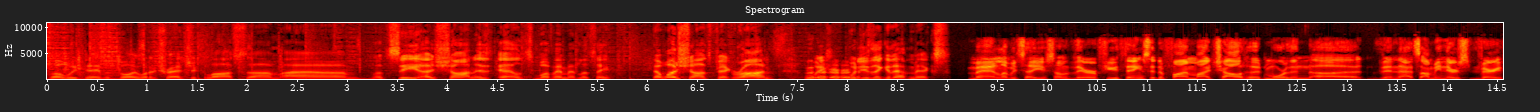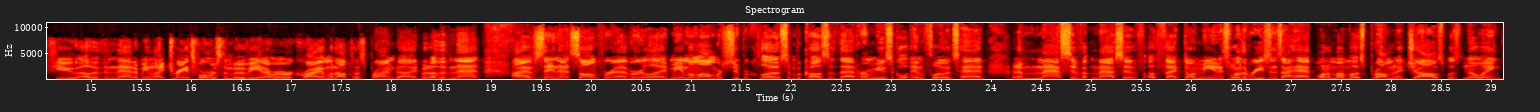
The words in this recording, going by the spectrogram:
Bowie, David Bowie, what a tragic loss. Um, um, let's see, uh, Sean is. Uh, let's, wait a minute, let's see. That was Sean's pick. Ron, what do you think of that mix? Man, let me tell you something. There are a few things that define my childhood more than uh, than that. So, I mean, there's very few other than that. I mean, like Transformers the movie, and I remember crying when Optimus Prime died. But other than that, I have sang that song forever. Like me and my mom were super close, and because of that, her musical influence had an, a massive, massive effect on me. And it's one of the reasons I had one of my most prominent jobs was knowing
